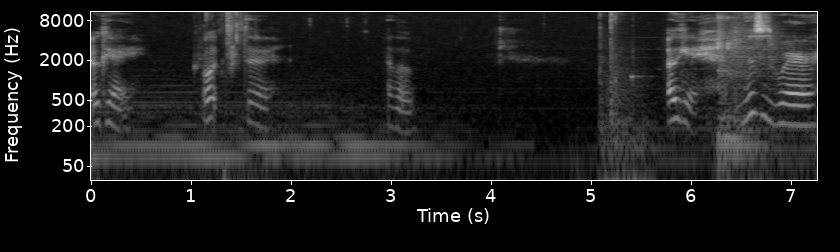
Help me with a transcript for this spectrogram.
Okay. What the? Hello. Okay, this is where...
